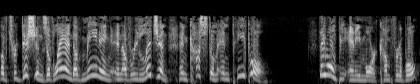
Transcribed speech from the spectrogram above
of traditions, of land, of meaning, and of religion, and custom, and people. They won't be any more comfortable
